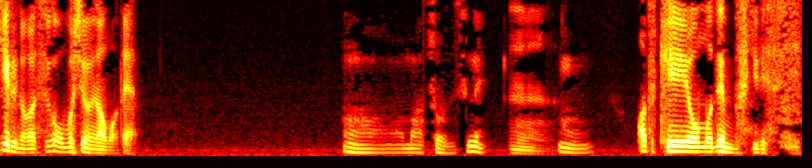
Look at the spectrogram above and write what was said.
けるのがすごい面白いな思って。ああ、まあそうですね。うん。うん。あと、軽音も全部好きですし。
